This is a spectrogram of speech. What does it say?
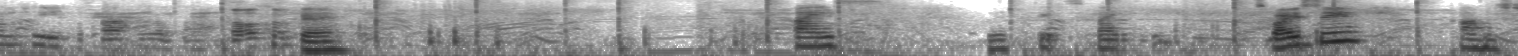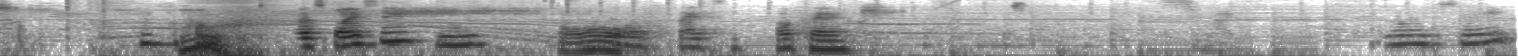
Oh, it's okay. spice. It's a bit spicy. Spicy? Punch. That's spicy? Mm, Oh, spicy. okay. You want to sleep?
